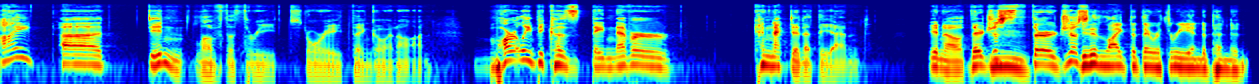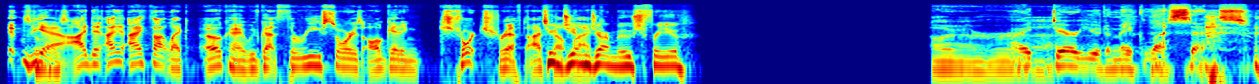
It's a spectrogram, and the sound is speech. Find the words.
I uh didn't love the three story thing going on. Partly because they never connected at the end. You know, they're just Mm. they're just you didn't like that they were three independent It- yeah, I did. I, I thought like, okay, we've got three stories all getting short shrift. I too jim like, jarmusch for you Uh, I dare you to make less sense.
